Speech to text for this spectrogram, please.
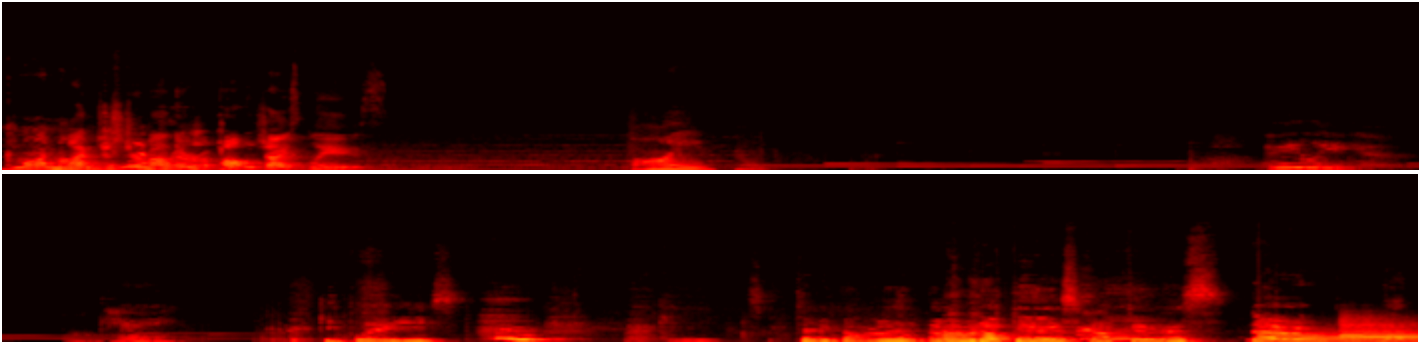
come on, Mom. I'm give just me your a mother. break. Apologize, please. Fine. Haley. Okay. Becky, please. Becky, speak me, darling. No, not this, not this. No.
